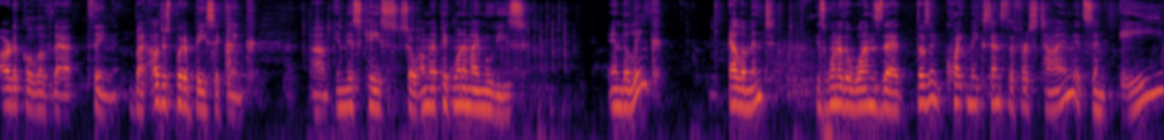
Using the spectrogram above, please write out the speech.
article of that thing. But I'll just put a basic link. Um, in this case, so I'm going to pick one of my movies. And the link element is one of the ones that doesn't quite make sense the first time. It's an A.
